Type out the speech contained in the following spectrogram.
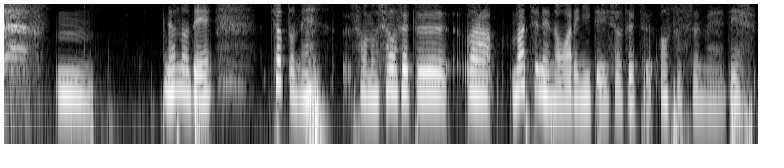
うん。なので、ちょっとね、その小説は、マチネの終わりにという小説おすすめです。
